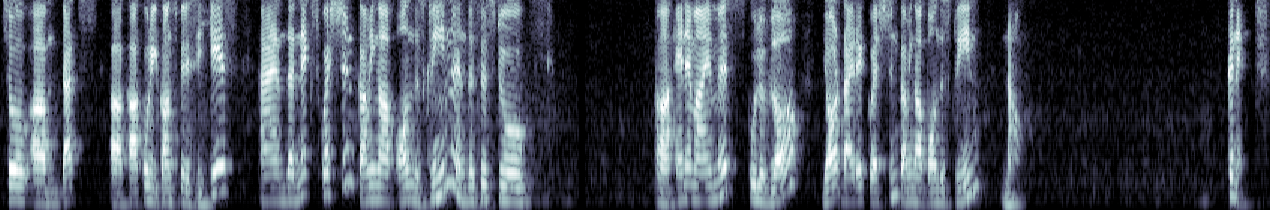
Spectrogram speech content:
so um, that's Kakori conspiracy case. And the next question coming up on the screen, and this is to uh, NMIMS School of Law. Your direct question coming up on the screen now. Connect.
